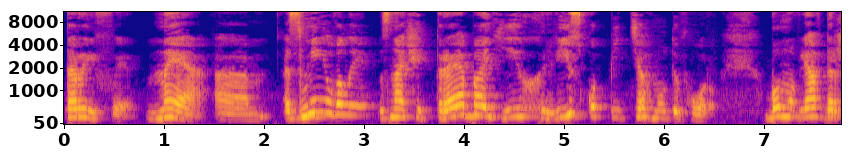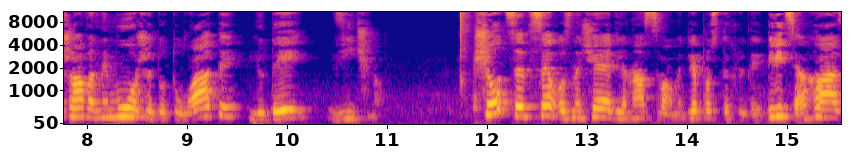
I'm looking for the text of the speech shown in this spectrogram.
тарифи не е, змінювали, значить треба їх різко підтягнути вгору. Бо, мовляв, держава не може дотувати людей вічно. Що це все означає для нас з вами, для простих людей? Дивіться, газ,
